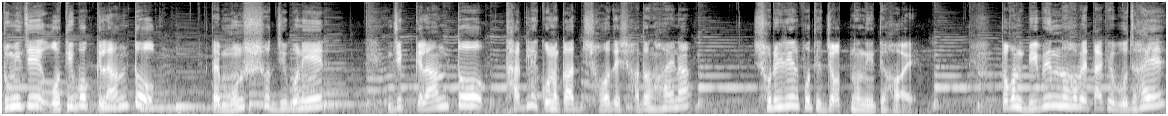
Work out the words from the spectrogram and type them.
তুমি যে অতীব ক্লান্ত, তাই মনুষ্য জীবনের যে ক্লান্ত থাকলে কোনো কাজ সহজে সাধন হয় না। শরীরের প্রতি যত্ন নিতে হয়। তখন বিভিন্নভাবে তাকে বোঝায়ে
